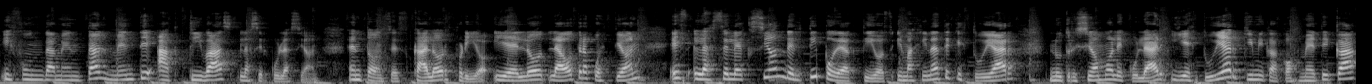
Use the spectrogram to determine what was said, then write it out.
y fundamentalmente activás la circulación. Entonces, calor-frío. Y la otra cuestión es la selección del tipo de activos. Imagínate que estudiar nutrición molecular y estudiar química cosmética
